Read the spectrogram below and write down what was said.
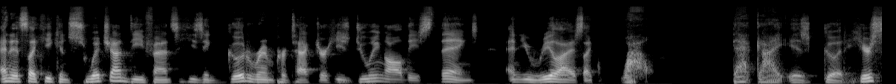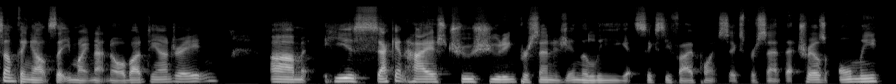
And it's like he can switch on defense. He's a good rim protector. He's doing all these things. And you realize, like, wow, that guy is good. Here's something else that you might not know about DeAndre Ayton. Um, he is second highest true shooting percentage in the league at 65.6%. That trails only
